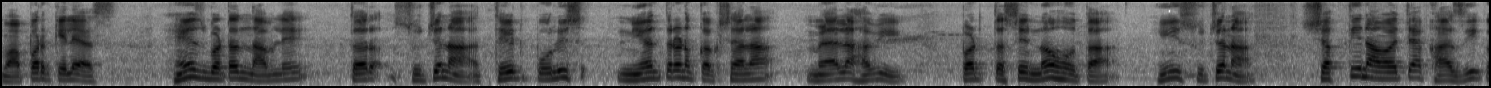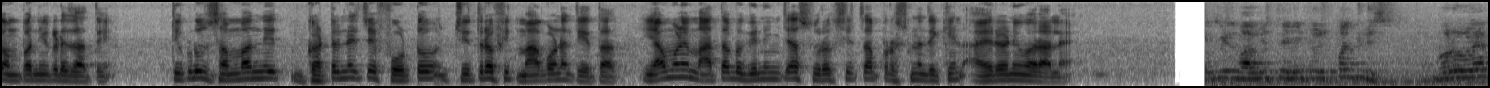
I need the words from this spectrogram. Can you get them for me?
वापर केल्यास हेच बटन दाबले तर सूचना थेट पोलीस नियंत्रण कक्षाला मिळायला हवी. पण तसे न होता ही सूचना शक्ती नावाच्या खाजगी कंपनीकडे जाते. तिकडून संबंधित घटनेचे फोटो चित्रफित मागवण्यात येतात. यामुळे माता भगिनींच्या सुरक्षेचा प्रश्न देखील ऐरणीवर आला आहे एकवीस बावीस तेवीस चोवीस पंचवीस. बरोबर आहे?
